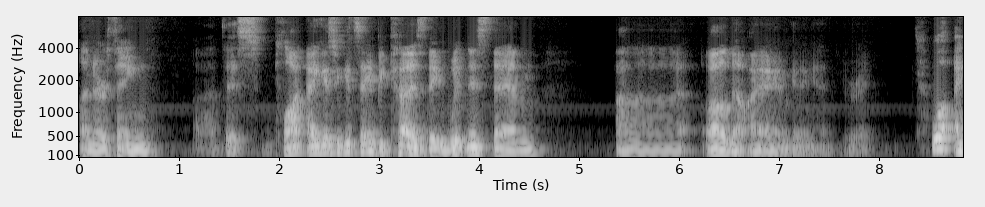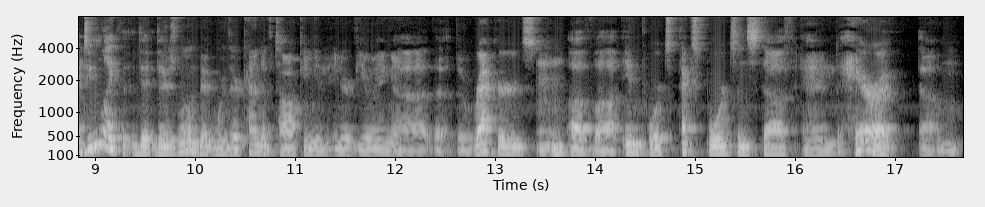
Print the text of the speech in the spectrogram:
unearthing uh, this plot, I guess you could say, because they witness them. Uh, oh no, I, I am getting ahead. Well, I do like that there's one bit where they're kind of talking and interviewing uh, the the records Mhm. of uh, imports, exports, and stuff, and Hera um,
